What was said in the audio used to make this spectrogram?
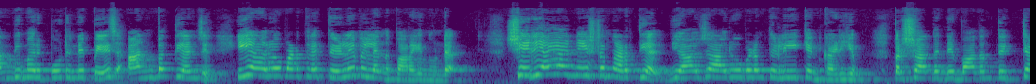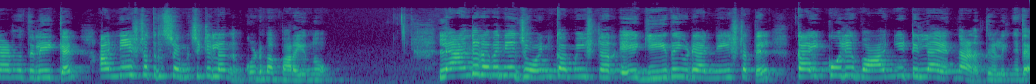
അന്തിമ റിപ്പോർട്ടിന്റെ പേജ് അൻപത്തി അഞ്ചിൽ ഈ ആരോപണത്തിന് തെളിവില്ലെന്ന് പറയുന്നുണ്ട്. ശരിയായ അന്വേഷണം നടത്തിയാൽ വ്യാജ ആരോപണം തെളിയിക്കാൻ കഴിയും. പ്രശാന്തന്റെ വാദം തെറ്റാണെന്ന് തെളിയിക്കാൻ അന്വേഷണത്തിൽ ശ്രമിച്ചിട്ടില്ലെന്നും കുടുംബം പറയുന്നു. Land revenue joint commissioner A ഗീതയുടെ അന്വേഷണത്തിൽ കൈക്കൂലി വാങ്ങിയിട്ടില്ല എന്നാണ് തെളിഞ്ഞത്.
